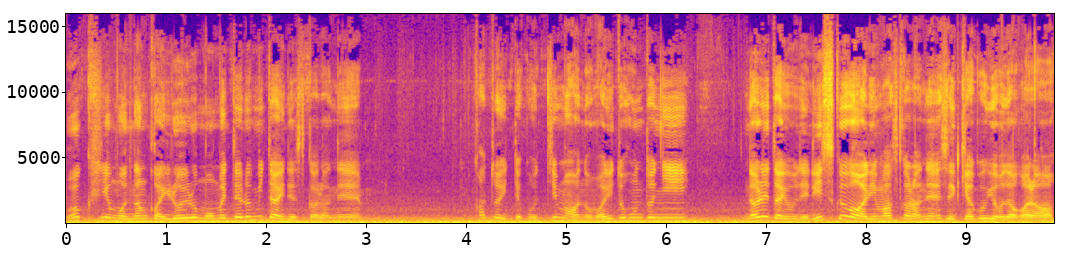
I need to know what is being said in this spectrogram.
ワクチンもなんかいろいろ揉めてるみたいですからねかといってこっちもあの割と本当に慣れたようでリスクがありますからね接客業だから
